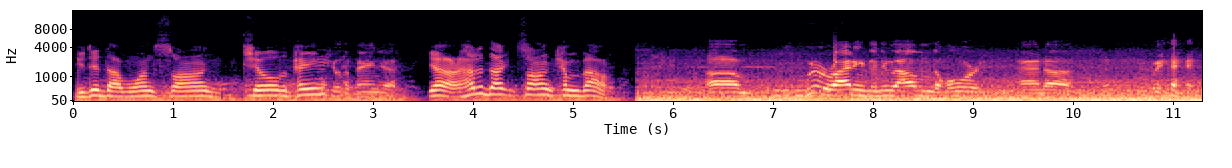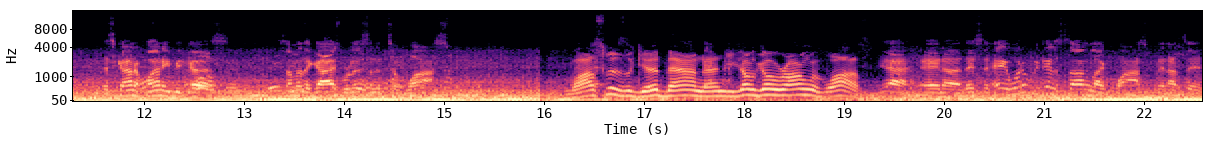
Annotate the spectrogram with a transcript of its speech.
you did that one song, "Kill the Pain." Kill the Pain, yeah. Yeah, how did that song come about? Um, we were writing the new album, The Horde, and uh, we, it's kind of funny because some of the guys were listening to Wasp. Wasp is a good band, man. You don't go wrong with Wasp. Yeah, and uh, they said, "Hey, what if we did a song like Wasp?" And I said,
